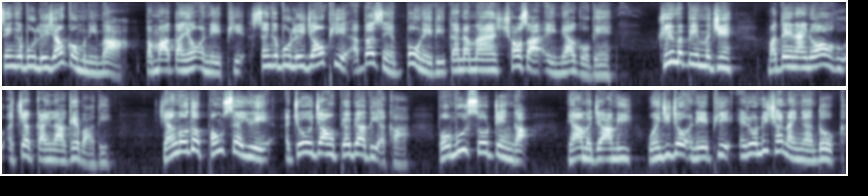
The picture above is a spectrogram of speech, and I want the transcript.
စင်ကာပူလေကြောင်းကုမ္ပဏီမှဗမာတန်ယုံအနေဖြင့်စင်ကာပူလေကြောင်းဖြင့်အပတ်စဉ်ပို့နေသည့်တန်တမန်ရှော့စာအိမ်များကိုပင်ကျွေးမပေးမချင်းမတင်နိုင်တော့ဟုအကြက်ကင်လာခဲ့ပါသည်ရန်ကုန်သို့ဖုံးဆက်၍အကျိုးအကြောင်းပြောပြသည့်အခါဗိုလ်မှူးစိုးတင်ကများမကြာမီဝန်ကြီးချုပ်အနေဖြင့်အင်ဒိုနီးရှားနိုင်ငံသို့ခ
